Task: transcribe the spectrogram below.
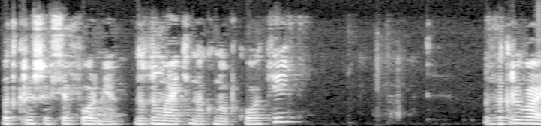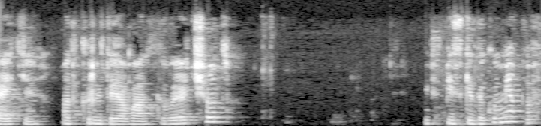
в открывшейся форме нажимаете на кнопку «Ок», закрываете открытый авансовый отчет и в списке документов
